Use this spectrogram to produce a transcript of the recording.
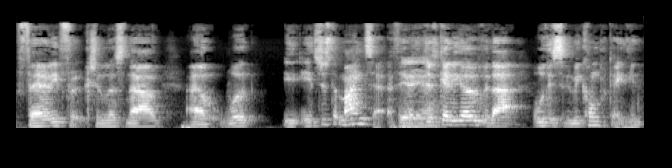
fairly frictionless now. Uh, we're, it's just a mindset. I think yeah, yeah. just getting over that. Oh, this is going to be complicated.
